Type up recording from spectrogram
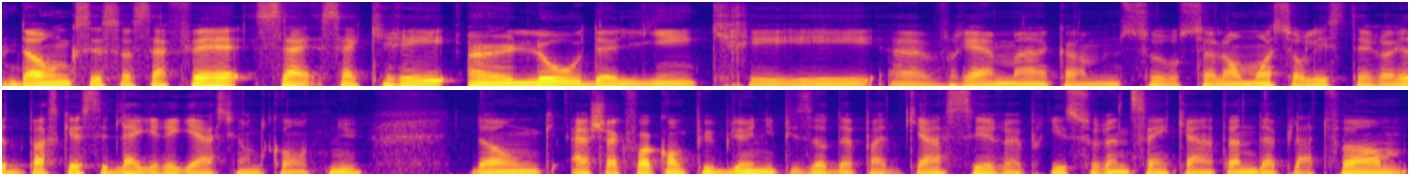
donc, c'est ça, ça fait, ça, crée un lot de liens créés euh, vraiment comme sur, selon moi, sur les stéroïdes parce que c'est de l'agrégation de contenu. Donc, à chaque fois qu'on publie un épisode de podcast, c'est repris sur une cinquantaine de plateformes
